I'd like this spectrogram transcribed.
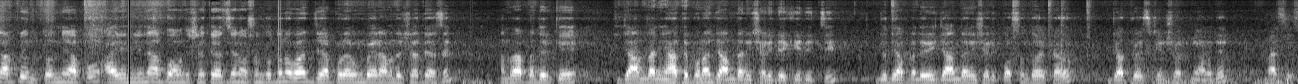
তাপরিন তন্নি আপু, আইরিন লিনা আপু আমাদের সাথে আছেন। অসংখ্য ধন্যবাদ। যে আপুরা এবং ভাইয়েরা আমাদের সাথে আছেন। আমরা আপনাদেরকে জামদানি হাতে বোনা জামদানি শাড়ি দেখিয়ে দিচ্ছি। যদি আপনাদের এই জামদানি শাড়ি পছন্দ হয় কারও যত স্ক্রিনশট নিয়ে আমাদের মেসেজ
